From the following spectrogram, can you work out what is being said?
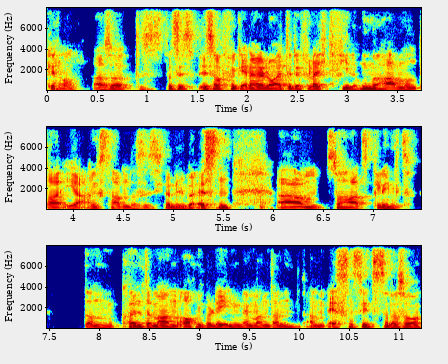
Genau. Also das, das ist, ist auch für generell Leute, die vielleicht viel Hunger haben und da eher Angst haben, dass sie sich dann überessen, ähm, so hart klingt, dann könnte man auch überlegen, wenn man dann am Essen sitzt oder so,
